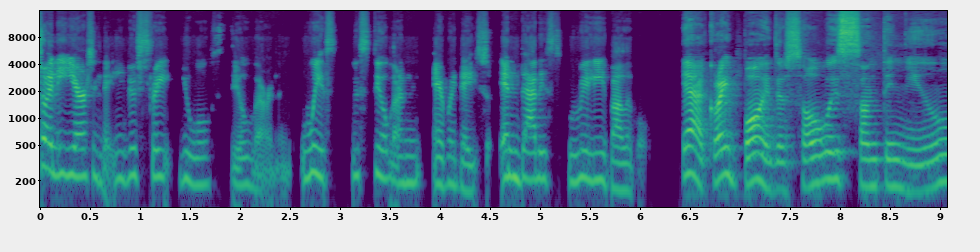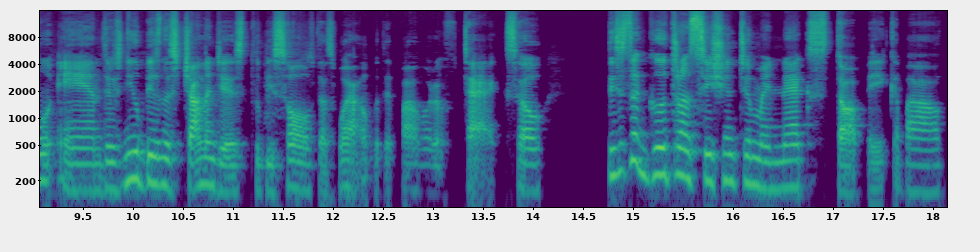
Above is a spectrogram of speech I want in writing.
20 years in the industry you will still learn we, we still learn every day so, and that is really valuable yeah, great point. There's always something new, and there's new business challenges to be solved as well with the power of tech. So, this is a good transition to my next topic about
